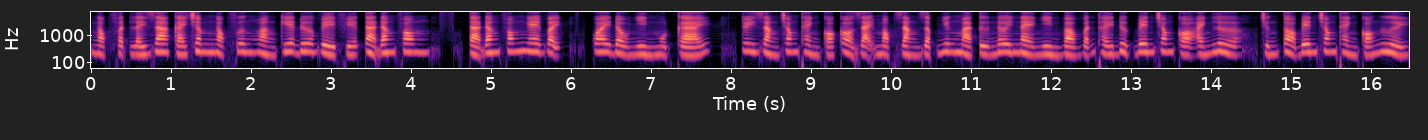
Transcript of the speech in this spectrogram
Ngọc Phật lấy ra cái châm ngọc phương hoàng kia đưa về phía tả Đăng Phong. Tả Đăng Phong nghe vậy, quay đầu nhìn một cái. Tuy rằng trong thành có cỏ dại mọc rằng dập nhưng mà từ nơi này nhìn vào vẫn thấy được bên trong có ánh lửa, chứng tỏ bên trong thành có người.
